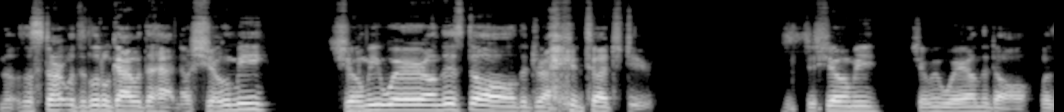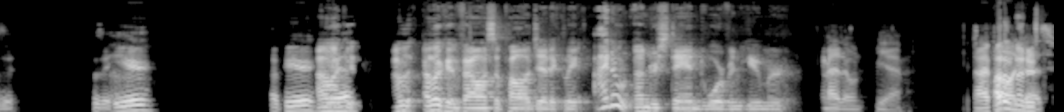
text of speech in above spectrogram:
No, let's start with the little guy with the hat. Now, show me, show me where on this doll the dragon touched you. Just, just show me, show me where on the doll was it? Was it here? Up here? I look Yeah? at I look, at Valis apologetically. I don't understand dwarven humor. I don't. Yeah, I I don't apologize.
